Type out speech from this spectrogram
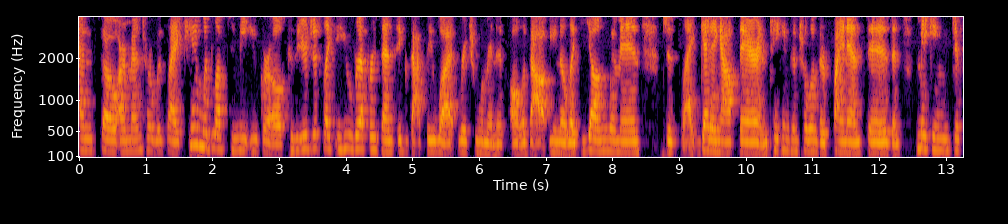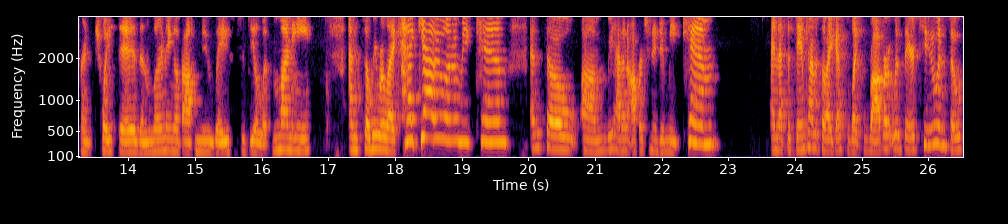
And so our mentor was like, Kim would love to meet you girls because you're just like, you represent exactly what Rich Woman is all about. You know, like young women just like getting out there and taking control of their finances and making different choices and learning about new ways to deal with money. And so we were like, heck yeah, we want to meet Kim. And so um, we had an opportunity to meet Kim and at the same time so i guess like robert was there too and so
